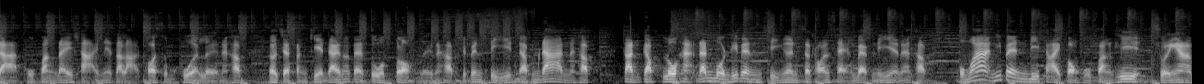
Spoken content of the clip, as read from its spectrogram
จากหูฟังไร้สายในตลาดพอสมควรเลยนะครับ เราจะสังเกตได้ตั้งแต่ตัวกล่องเลยนะครับ จะเป็นสีดำด้านนะครับ ตัดกับโลหะด้านบนที่เป็นสีเงินสะท้อนแสงแบบนี้นะครับ ผมว่านี่เป็นดีไซน์กล่องหูฟังที่สวยงาม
